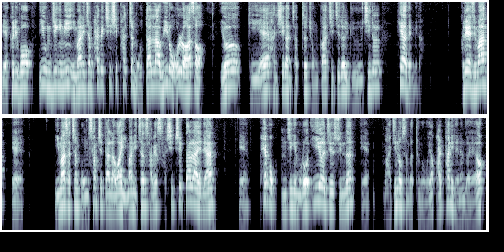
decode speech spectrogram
예, 그리고 이 움직임이 22,878.5달러 위로 올라와서 여기에 1시간 차트 종가 지지를 유지를 해야 됩니다. 그래야지만 예, 24,030달러와 22,447달러에 대한 예, 회복 움직임으로 이어질 수 있는 예, 마지노선 같은 거고요. 발판이 되는 거예요.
